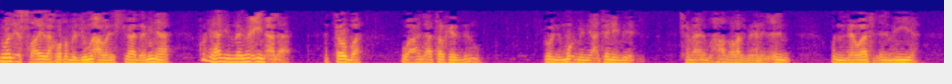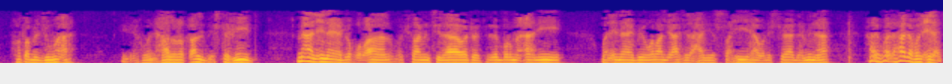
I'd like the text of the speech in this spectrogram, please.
والإصغاء إلى خطب الجمعة والاستفادة منها كل هذه مما يعين على التوبة وعلى ترك الذنوب. كون المؤمن يعتني بسماع المحاضرات من أهل العلم والندوات العلمية. خطب الجمعة يكون حاضر القلب يستفيد مع العناية بالقرآن والإكثار من تلاوته وتدبر معانيه والعناية بمراجعة الأحاديث الصحيحة والاستفادة منها. هذا هو العلاج.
